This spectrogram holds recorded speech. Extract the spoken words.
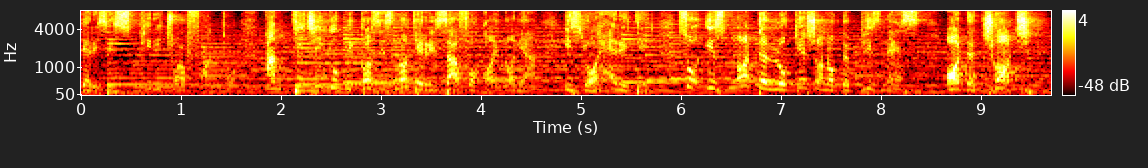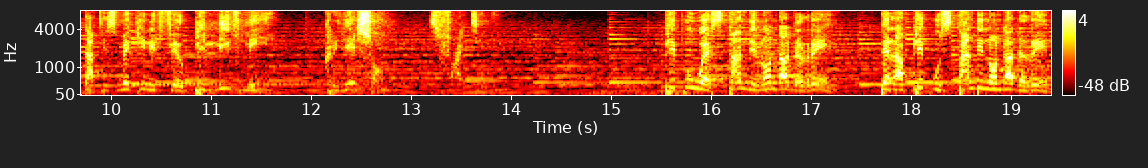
There is a spiritual factor. I'm teaching you because it's not a reserve for koinonia. It's your heritage. So it's not the location of the business or the church that is making it fail. Believe me, creation is fighting you. People were standing under the rain. There are people standing under the rain.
